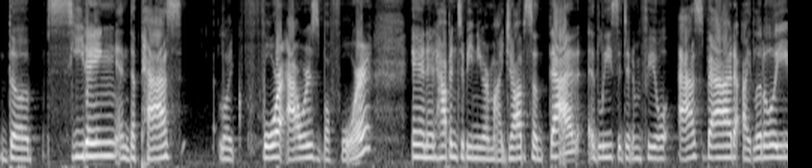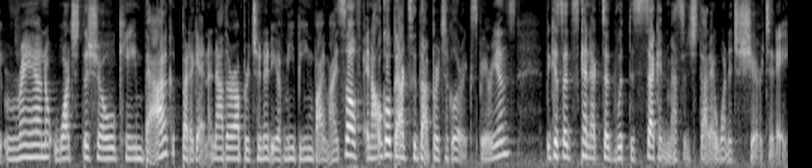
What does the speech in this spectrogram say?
the seating and the pass like four hours before and it happened to be near my job. So that at least it didn't feel as bad. I literally ran, watched the show, came back. But again, another opportunity of me being by myself. And I'll go back to that particular experience because it's connected with the second message that I wanted to share today.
